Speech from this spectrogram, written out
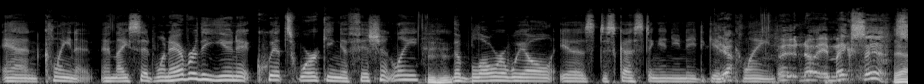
and clean it. And they said whenever the unit quits working efficiently, Mm-hmm. the blower wheel is disgusting and you need to get it cleaned. Uh, No, it makes sense. Yeah.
